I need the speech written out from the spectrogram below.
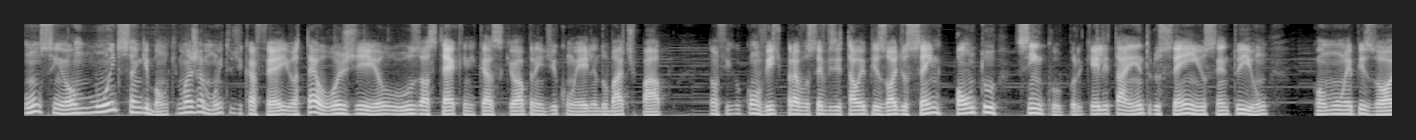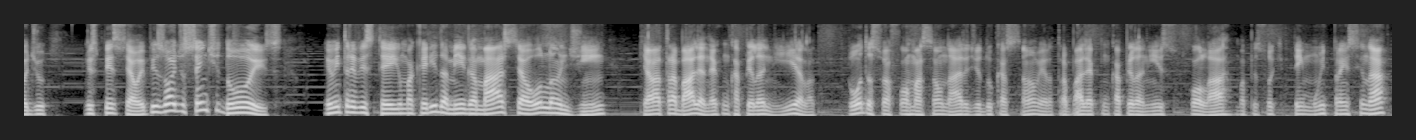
Um senhor muito sangue bom, que manja muito de café e até hoje eu uso as técnicas que eu aprendi com ele no bate-papo. Então fica o convite para você visitar o episódio 100.5, porque ele está entre o 100 e o 101 como um episódio especial. Episódio 102, eu entrevistei uma querida amiga, Márcia Olandim, que ela trabalha né, com capelania, ela, toda a sua formação na área de educação, ela trabalha com capelania escolar, uma pessoa que tem muito para ensinar.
